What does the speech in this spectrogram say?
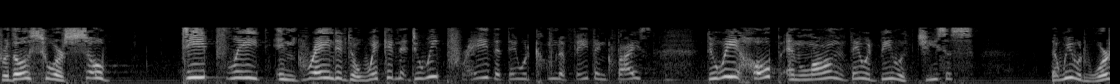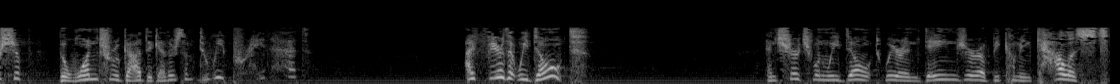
For those who are so deeply ingrained into wickedness, do we pray that they would come to faith in Christ? Do we hope and long that they would be with Jesus? That we would worship the one true God together? Some, do we pray that? I fear that we don't. And, church, when we don't, we're in danger of becoming calloused,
